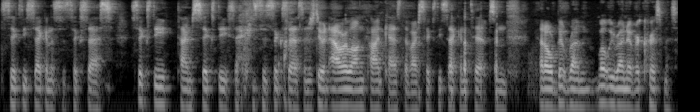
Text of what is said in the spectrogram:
sixty seconds of success 60 times 60 seconds to success and just do an hour long podcast of our 60 second tips and that'll be run what we run over christmas.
